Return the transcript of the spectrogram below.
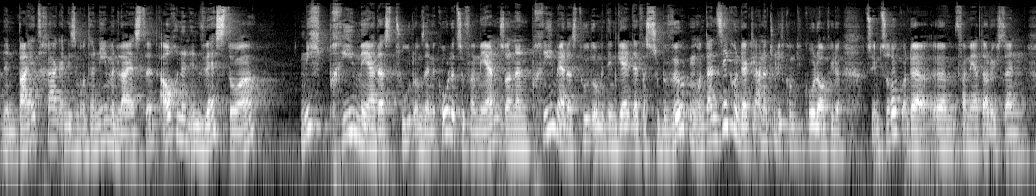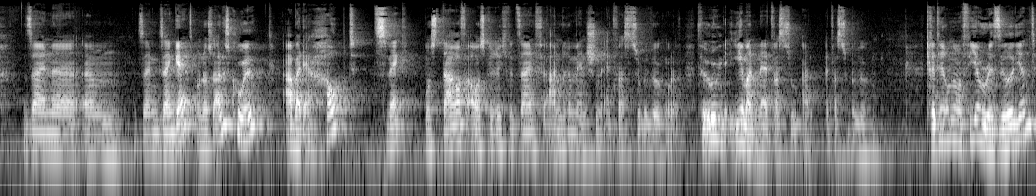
einen Beitrag an diesem Unternehmen leistet, auch ein Investor, nicht primär das tut, um seine Kohle zu vermehren, sondern primär das tut, um mit dem Geld etwas zu bewirken. Und dann sekundär, klar, natürlich kommt die Kohle auch wieder zu ihm zurück und er ähm, vermehrt dadurch sein, seine, ähm, sein, sein Geld und das ist alles cool. Aber der Hauptzweck muss darauf ausgerichtet sein, für andere Menschen etwas zu bewirken oder für irgendjemanden etwas zu, etwas zu bewirken. Kriterium Nummer 4, resilient.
